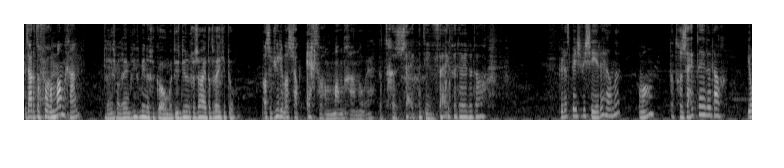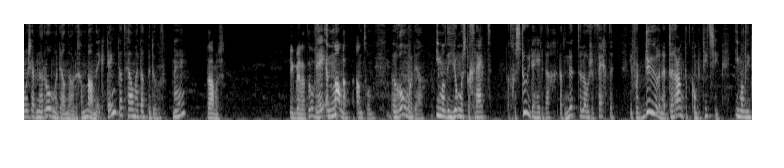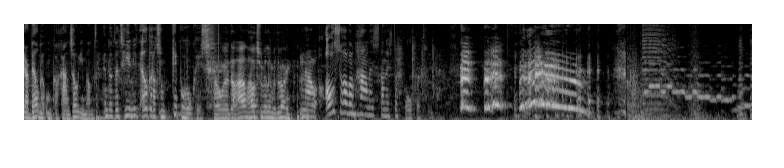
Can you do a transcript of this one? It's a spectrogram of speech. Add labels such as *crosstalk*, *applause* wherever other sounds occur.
We zouden toch voor een man gaan? Er is maar geen brief binnengekomen. Het is dun gezaaid, dat weet je toch? Als ik jullie was, zou ik echt voor een man gaan, hoor. Dat gezeik met die vijven de hele dag. Kun je dat specificeren, Helma? Gewoon, dat gezeik de hele dag. Jongens hebben een rolmodel nodig, een man. Ik denk dat Helma dat bedoelt. Nee? Dames, ik ben er toch? Nee, een man, Anton. Een rolmodel. Iemand die jongens begrijpt. Dat gestoei de hele dag, dat nutteloze vechten. Die voortdurende drang tot competitie. Iemand die daar wel mee om kan gaan, zo iemand. En dat het hier niet elke dag zo'n kippenhok is. Nou, eh, de haan houdt ze wel in bedwang. Nou, als er al een haan is, dan is dat Volkert. Ja. *laughs*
